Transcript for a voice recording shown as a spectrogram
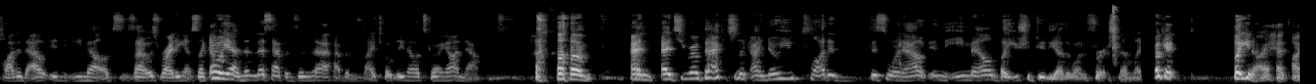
plotted out in the email as I was writing it. It's like, oh yeah, and then this happens and that happens. And I totally know what's going on now. um, and, and she wrote back, she's like, I know you plotted this one out in the email, but you should do the other one first. And I'm like, okay. But you know, I had I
